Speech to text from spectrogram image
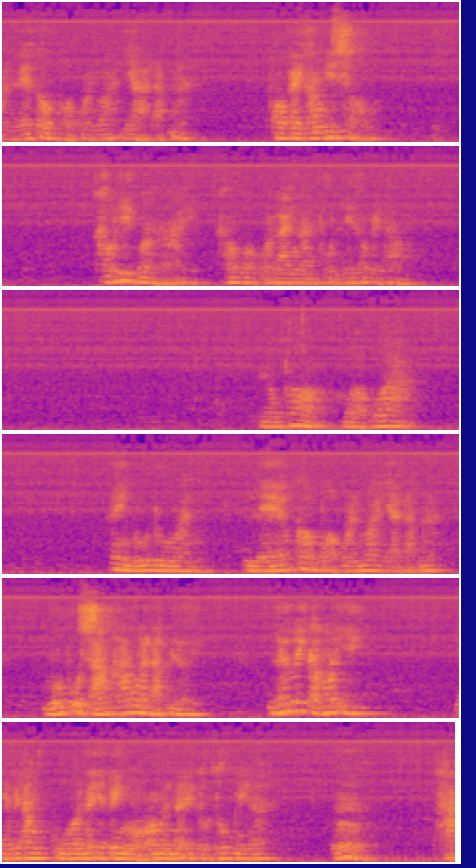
มันแล้วก็บอกมันว่าอย่าดับนะพอไปครั้งที่สองเขารีบมาหาอีกเขาบอกว่ารายงานผลที่เขาไปทำหลวงพ่อบอกว่า ให้หนูดูมัน แล้วก็บอกมันว่าอย่าดับนะหลวงพูดสามครั้งมาดับเลย แล้วไม่กลับมาอีกอย่าไปทำกลัวนะอย่าไปหงอมันนะไอ้ตัวทุกข์นี่นะ ท้า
